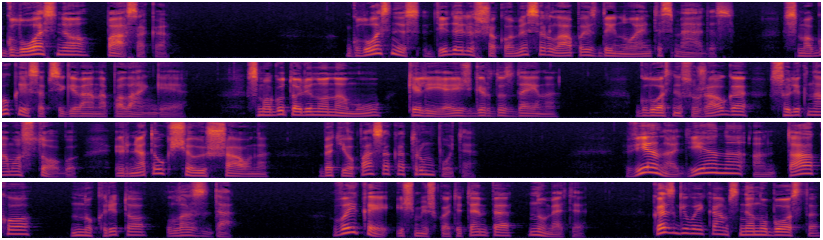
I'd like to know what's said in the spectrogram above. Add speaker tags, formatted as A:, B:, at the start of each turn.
A: Gluosnio pasaka Gluosnis didelis šakomis ir lapais dainuojantis medis. Smagu, kai jis apsigyvena palangėje. Smagu toli nuo namų, kelyje išgirdus dainą. Gluosnis užauga sulik namo stogu ir net aukščiau iššauna, bet jo pasaka trumputė. Vieną dieną ant tako nukrito lasda. Vaikai iš miško atitempę numetė. Kasgi vaikams nenubosta?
